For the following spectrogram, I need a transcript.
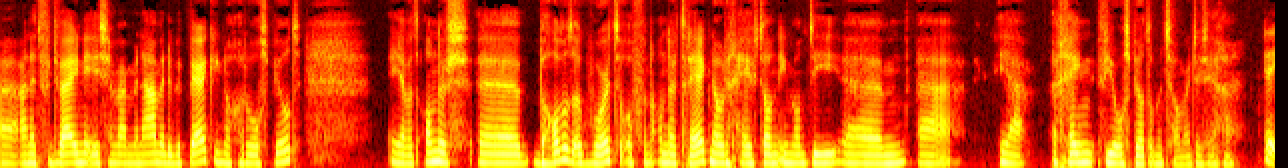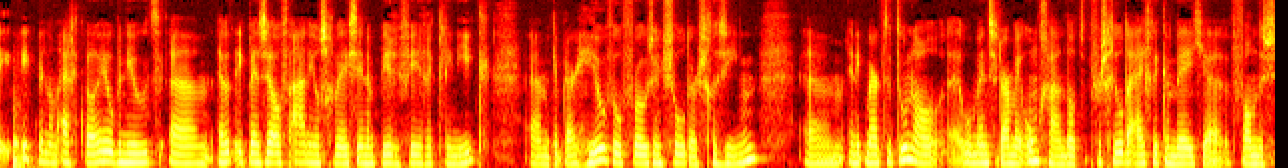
aan het verdwijnen is en waar met name de beperking nog een rol speelt, ja, wat anders uh, behandeld ook wordt of een ander traject nodig heeft dan iemand die um, ja, geen viool speelt, om het zo maar te zeggen. Ik ben dan eigenlijk wel heel benieuwd. Um, ik ben zelf anios geweest in een perifere kliniek. Um, ik heb daar heel veel frozen shoulders gezien. Um, en ik merkte toen al uh, hoe mensen daarmee omgaan. Dat verschilde eigenlijk een beetje van de,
